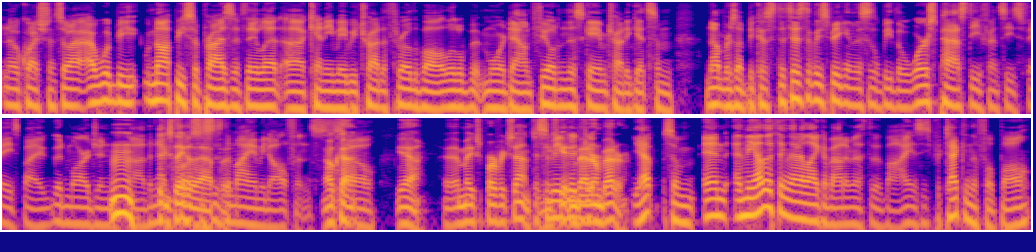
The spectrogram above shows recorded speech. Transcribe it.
no question. So I, I would be not be surprised if they let uh, Kenny maybe try to throw the ball a little bit more downfield in this game, try to get some numbers up because statistically speaking, this will be the worst pass defense he's faced by a good margin. Mm, uh, the next closest that, is but- the Miami Dolphins. Okay. So Yeah, it makes perfect sense. He's be getting better game. and better. Yep. So and and the other thing that I like about him after the bye is he's protecting the football,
